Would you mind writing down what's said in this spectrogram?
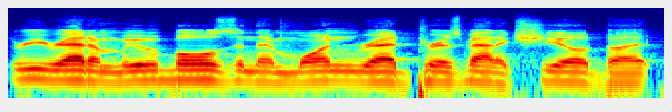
three red immovables, and then one red prismatic shield. But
